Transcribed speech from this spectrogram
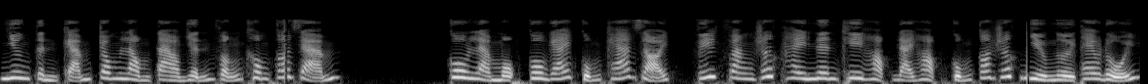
nhưng tình cảm trong lòng Tào Dĩnh vẫn không có giảm. Cô là một cô gái cũng khá giỏi, viết văn rất hay nên khi học đại học cũng có rất nhiều người theo đuổi.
